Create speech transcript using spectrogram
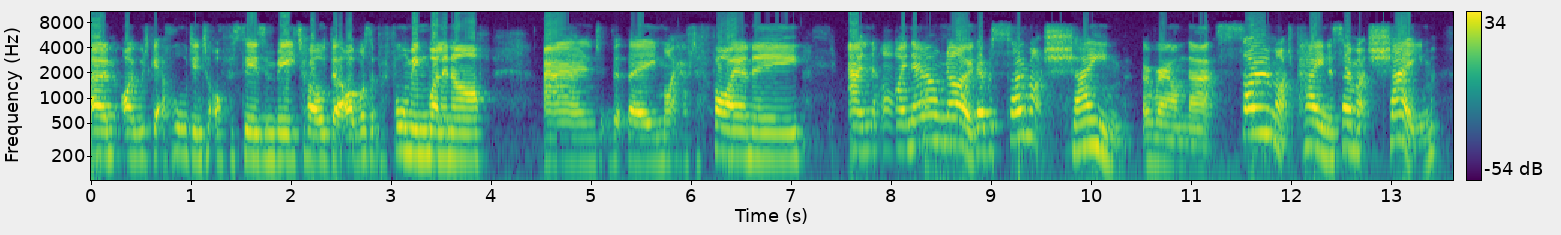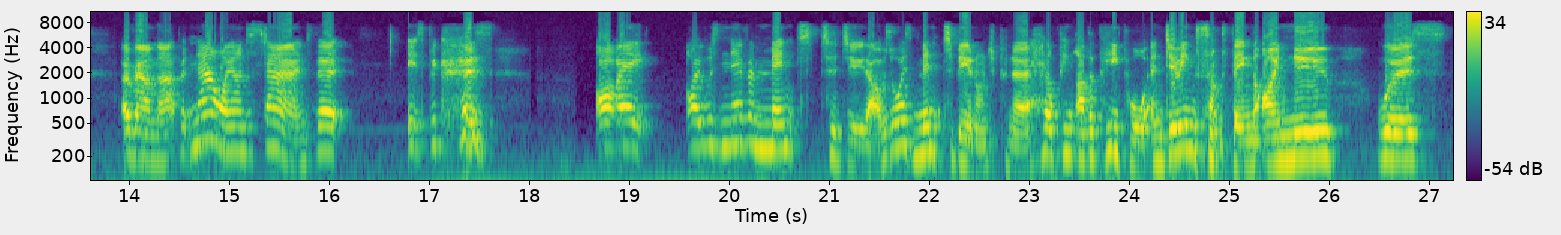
um, I would get hauled into offices and be told that I wasn't performing well enough and that they might have to fire me. And I now know there was so much shame around that, so much pain and so much shame around that. But now I understand that it's because I I was never meant to do that. I was always meant to be an entrepreneur, helping other people and doing something that I knew was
